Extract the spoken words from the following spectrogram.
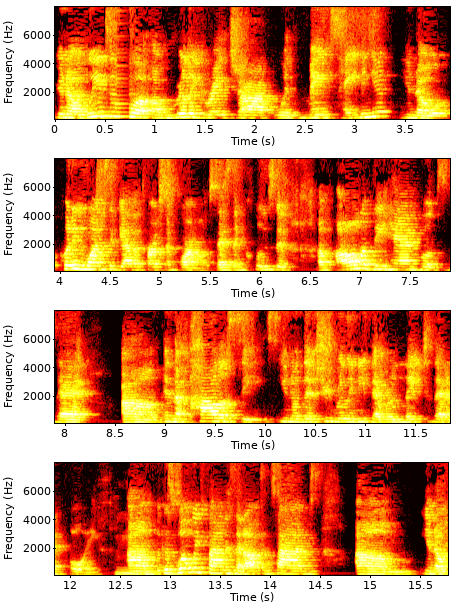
you know, we do a, a really great job with maintaining it. You know, putting one together first and foremost. That's inclusive of all of the handbooks that um, and the policies, you know, that you really need that relate to that employee. Mm. Um, because what we find is that oftentimes um, you know,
